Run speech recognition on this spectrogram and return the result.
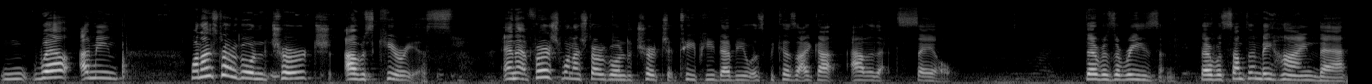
Well, I mean, when I started going to church, I was curious. And at first, when I started going to church at TPW, it was because I got out of that cell. There was a reason. There was something behind that.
